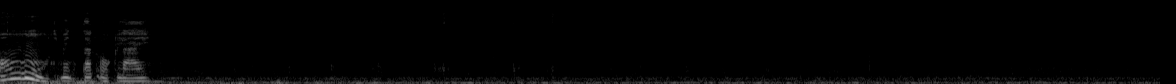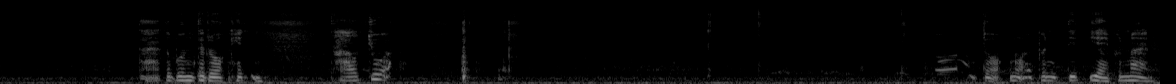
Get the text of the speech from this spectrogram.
อ๋อจะเป็นตัดออกลายตากระเบื้องตะดอกเห็ดขาวจั่ว ดอกหน่อยเพิ่นติดเอี่ยเพิ่นมานี่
